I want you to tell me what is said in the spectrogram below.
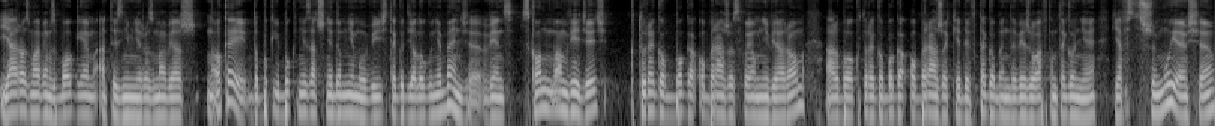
Ja rozmawiam z Bogiem, a ty z nim nie rozmawiasz. No okej, dopóki Bóg nie zacznie do mnie mówić, tego dialogu nie będzie. Więc skąd mam wiedzieć, którego Boga obrażę swoją niewiarą, albo którego Boga obrażę, kiedy w tego będę wierzył, a w tamtego nie. Ja wstrzymuję się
